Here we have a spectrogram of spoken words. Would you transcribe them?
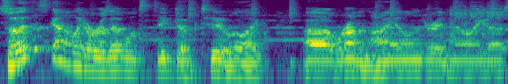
So this is kind of like a resemblance to Dig Dug 2. Like, uh, we're on an island right now, I guess.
